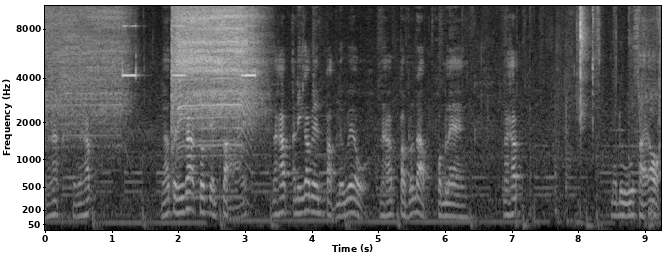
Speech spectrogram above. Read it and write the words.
นะฮะเห็นไหมครับนะตัวนี้ก็ตัวเก็บสายนะครับ อันนี้ก็เป็นปรับเลเวลนะครับ ปรับระดับความแรงนะครับ มาดูสายออก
